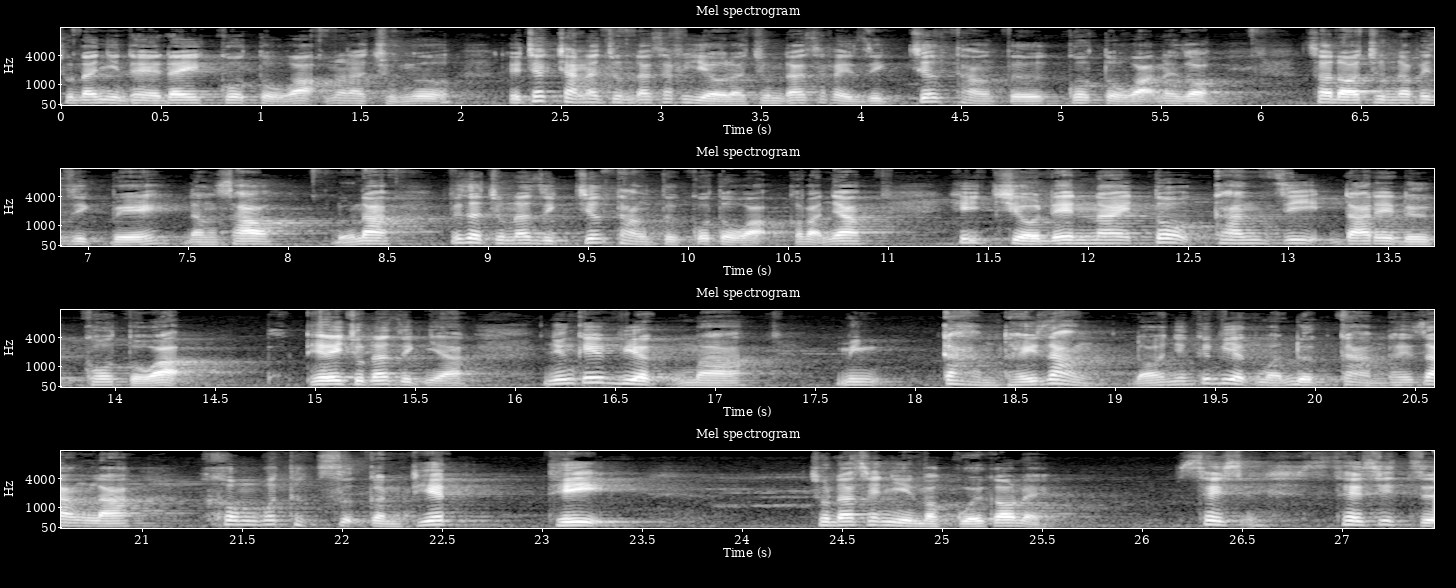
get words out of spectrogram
Chúng ta nhìn thấy ở đây cô tổ gọn nó là chủ ngữ. Thì chắc chắn là chúng ta sẽ phải hiểu là chúng ta sẽ phải dịch trước thằng từ cô tổ gọn này rồi. Sau đó chúng ta phải dịch vế đằng sau đúng nào? Bây giờ chúng ta dịch trước thằng từ cô tổ gọn, các bạn nhá. Hichio denai to kanji dareru koto wa thế đây chúng ta dịch nhỉ? Những cái việc mà mình cảm thấy rằng, đó, những cái việc mà được cảm thấy rằng là không có thực sự cần thiết, thì chúng ta sẽ nhìn vào cuối câu này. Sesitsu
